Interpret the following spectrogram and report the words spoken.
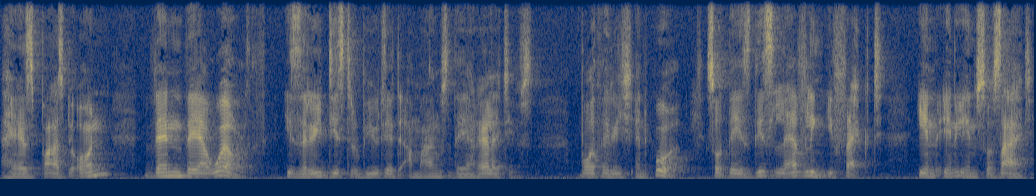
has passed on, then their wealth is redistributed amongst their relatives, both rich and poor. So, there's this leveling effect in, in, in society.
